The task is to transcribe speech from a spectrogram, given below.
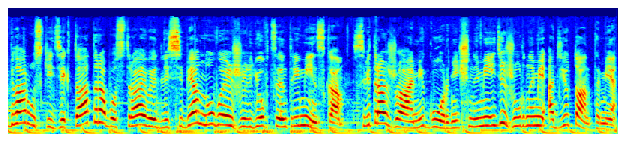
Белорусский диктатор обустраивает для себя новое жилье в центре Минска с витражами, горничными и дежурными адъютантами.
